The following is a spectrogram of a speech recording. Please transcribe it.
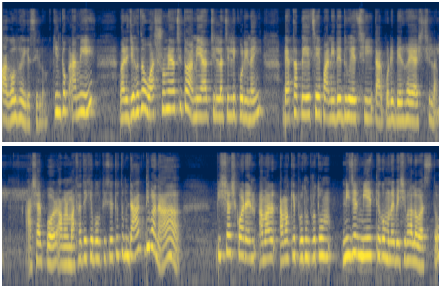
পাগল হয়ে গেছিল। কিন্তু আমি মানে যেহেতু ওয়াশরুমে আছি তো আমি আর চিল্লাচিল্লি করি নাই। ব্যথা পেয়েছে পানি দিয়ে ধুয়েছি, তারপরে বের হয়ে আসছিলাম। আসার পর আমার মাথা দেখে বলতেছে, তো তুমি ডাক দিবা না? বিশ্বাস করেন, আমার, আমাকে প্রথম প্রথম নিজের মেয়ের থেকেও মনে হয় বেশি ভালোবাসত।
